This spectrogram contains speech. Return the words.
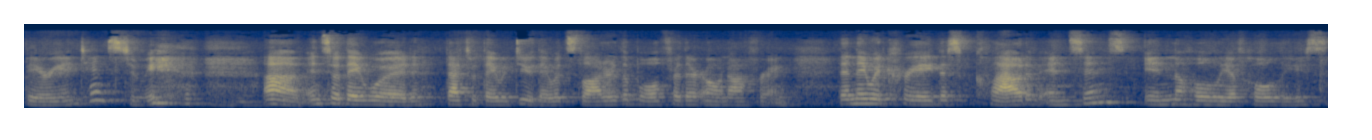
very intense to me. um, and so they would, that's what they would do. They would slaughter the bull for their own offering. Then they would create this cloud of incense in the Holy of Holies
